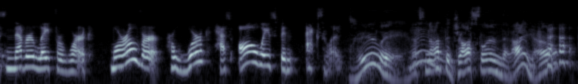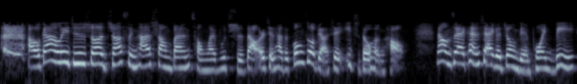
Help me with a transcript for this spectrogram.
is never late for work. Moreover, her work has always been excellent. Really? That's not the Jocelyn that I know. 好，我刚刚的例句是说，Jocelyn 她上班从来不迟到，而且她的工作表现一直都很好。那我们再来看下一个重点，Point B，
